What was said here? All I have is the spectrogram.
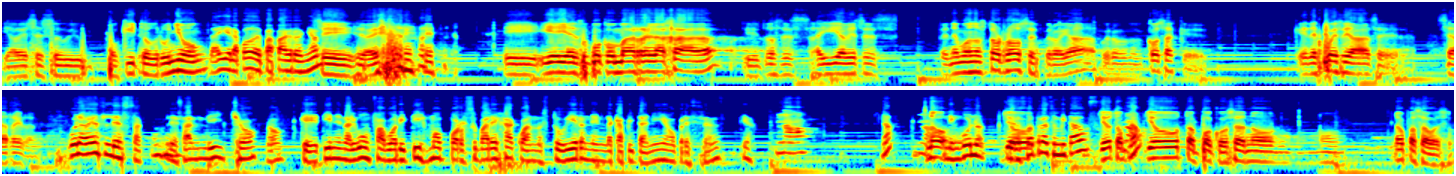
y a veces soy un poquito gruñón De ahí el apodo de Papá Groñón. Sí, y, y ella es un poco más relajada y entonces ahí a veces tenemos nuestros roces, pero ya, pero cosas que, que después ya se, se arreglan. Una vez les, les han dicho ¿no? que tienen algún favoritismo por su pareja cuando estuvieron en la capitanía o presidencia. No. ¿No? No, ¿Ninguno yo- de los otros invitados? yo, ¿No? yo tampoco, o sea, no, no, no ha pasado eso.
